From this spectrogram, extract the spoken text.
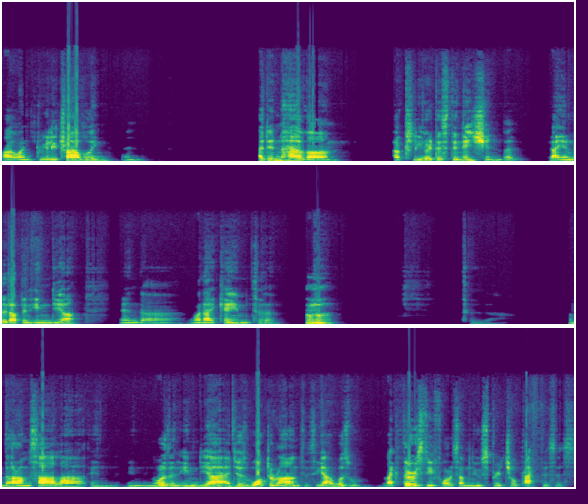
I went really traveling. And I didn't have a, a clear destination, but I ended up in India. And uh, when I came to, to uh, Dharamsala in, in northern India, I just walked around to see. I was like thirsty for some new spiritual practices.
